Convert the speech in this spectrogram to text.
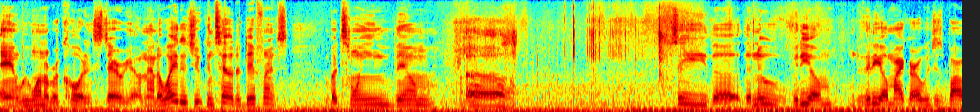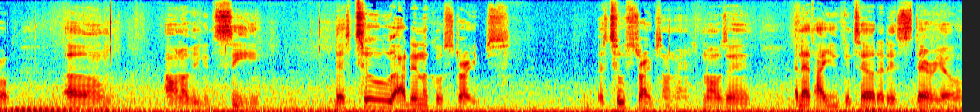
and we want to record in stereo. Now, the way that you can tell the difference between them, uh, see the the new video the VideoMicro we just bought. Um, I don't know if you can see. There's two identical stripes. There's two stripes on there. You know what I'm saying? And that's how you can tell that it's stereo,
